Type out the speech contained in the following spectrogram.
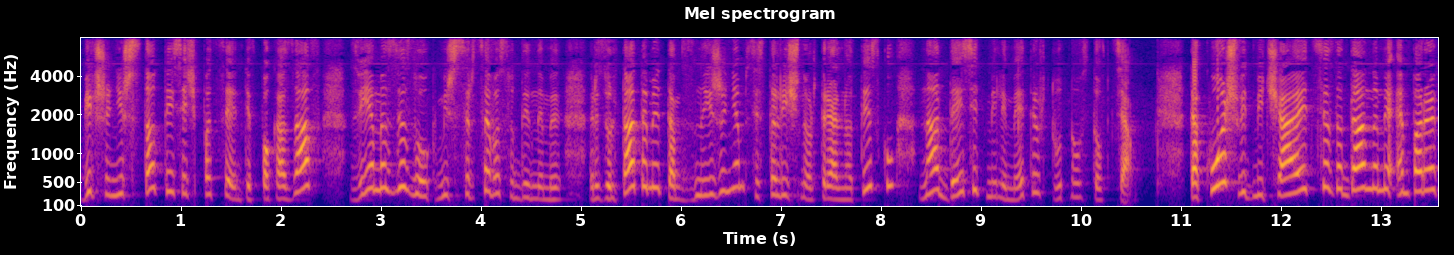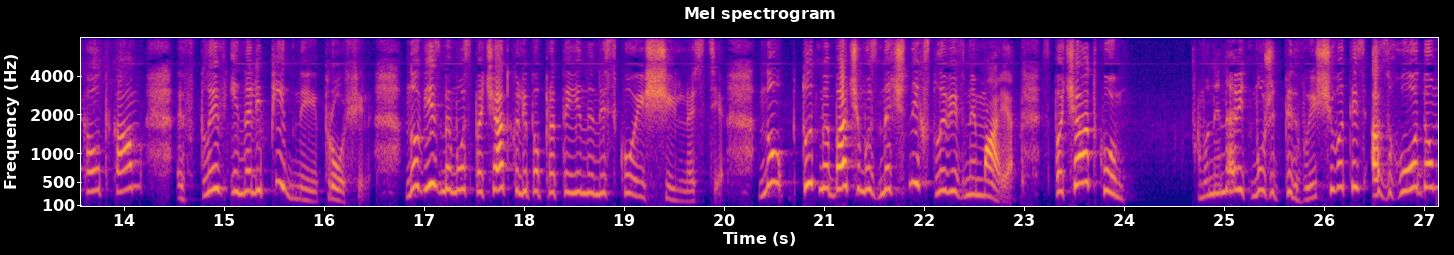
більше ніж 100 тисяч пацієнтів, показав взаємозв'язок між серцево-судинними результатами та зниженням систолічного артеріального тиску на 10 мм ртутного стовпця. Також відмічається, за даними MPREC Outcome, вплив і на ліпідний профіль. Ну, візьмемо спочатку ліпопротеїни низької щільності. Ну, тут ми бачимо, значних впливів немає. Спочатку вони навіть можуть підвищуватись, а згодом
